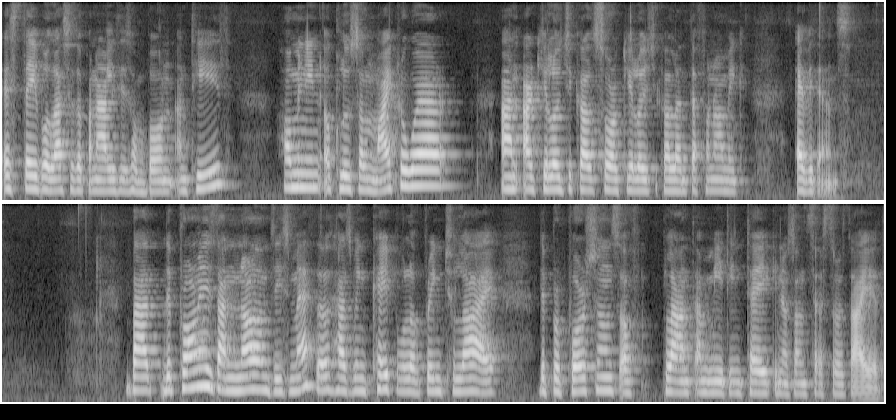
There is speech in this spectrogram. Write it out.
a stable isotope analysis of bone and teeth, hominin occlusal microwear, and archaeological, zooarchaeological and taphonomic evidence. But the problem is that none of these methods has been capable of bringing to light the proportions of plant and meat intake in our ancestors' diet.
